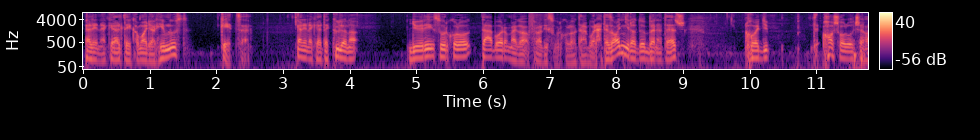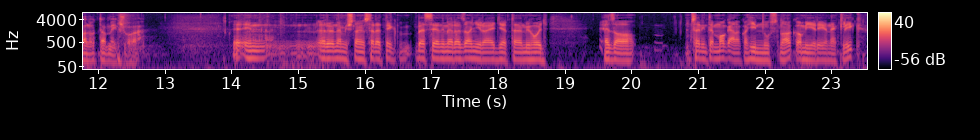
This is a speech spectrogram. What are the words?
elénekelték a magyar himnuszt kétszer. Elénekeltek külön a győri szurkoló tábor, meg a Fradi szurkoló tábor. Hát ez annyira döbbenetes, hogy hasonlót sem hallottam még soha. Én erről nem is nagyon szeretnék beszélni, mert ez annyira egyértelmű, hogy ez a szerintem magának a himnusznak, amiért éneklik,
